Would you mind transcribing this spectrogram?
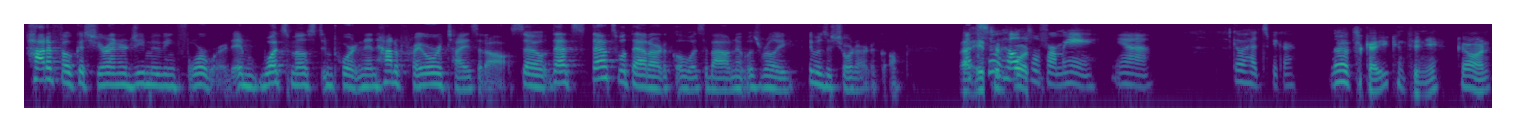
how to focus your energy moving forward and what's most important and how to prioritize it all. So that's that's what that article was about and it was really it was a short article. That's so important. helpful for me. Yeah. Go ahead, speaker. No, it's okay. You continue. Go on.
